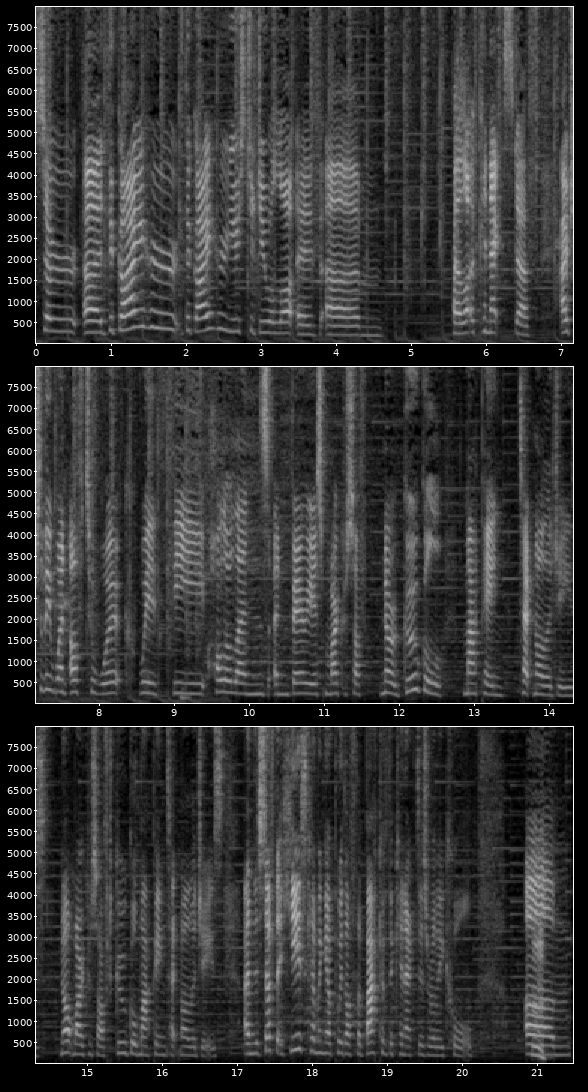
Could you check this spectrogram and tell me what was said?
So uh, the guy who the guy who used to do a lot of um, a lot of Kinect stuff actually went off to work with the Hololens and various Microsoft no Google mapping technologies, not Microsoft, Google mapping technologies, and the stuff that he's coming up with off the back of the Kinect is really cool. Um,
